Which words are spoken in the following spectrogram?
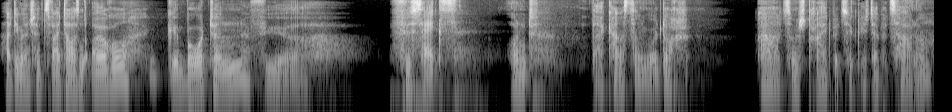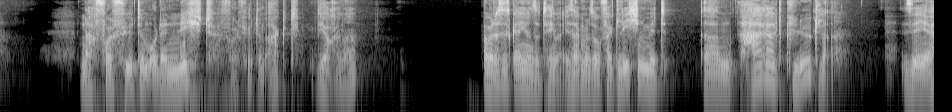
hat ihm anscheinend 2000 Euro geboten für, für Sex und da kam es dann wohl doch äh, zum Streit bezüglich der Bezahlung. Nach vollführtem oder nicht vollführtem Akt, wie auch immer. Aber das ist gar nicht unser Thema. Ich sag mal so, verglichen mit ähm, Harald Klögler sehe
